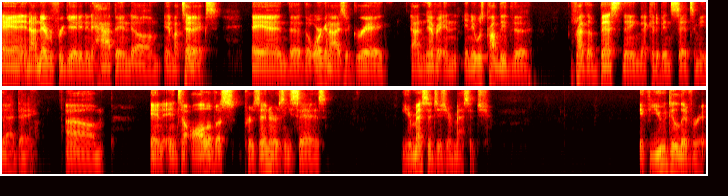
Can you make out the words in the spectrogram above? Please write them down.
And and i never forget it. And it happened um in my tedx. And the the organizer greg i never and and it was probably the probably the best thing that could have been said to me that day. Um, and, and to all of us presenters, he says, Your message is your message. If you deliver it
